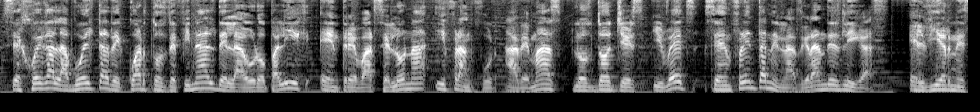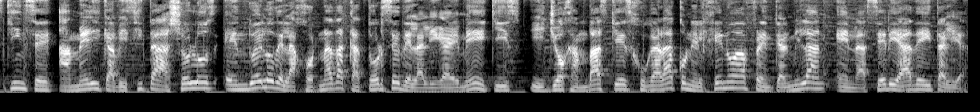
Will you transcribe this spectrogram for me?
se juega la vuelta de cuartos de final de la Europa League entre Barcelona y Frankfurt. Además, los Dodgers y Reds se enfrentan en las grandes ligas. El viernes 15, América visita a Cholos en duelo de la jornada 14 de la Liga MX y Johan Vázquez jugará con el Genoa frente al Milán en la Serie A de Italia.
